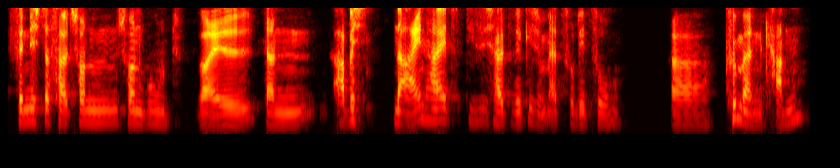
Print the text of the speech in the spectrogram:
finde ich das halt schon, schon gut, weil dann habe ich eine Einheit, die sich halt wirklich um R2D2 äh, kümmern kann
